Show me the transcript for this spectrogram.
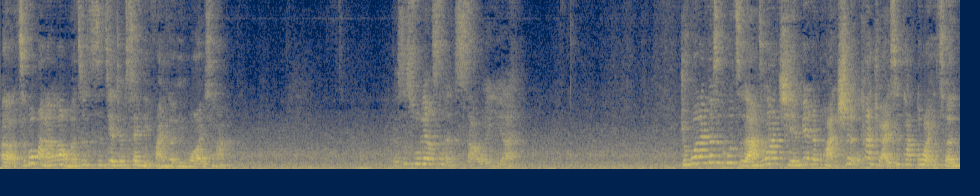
呃直播完了的话，我们就直接就 send 你 final invoice 哈。可是数量是很少而已啊。主播那个是裤子啊，只是它前面的款式看起来是它多了一层，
